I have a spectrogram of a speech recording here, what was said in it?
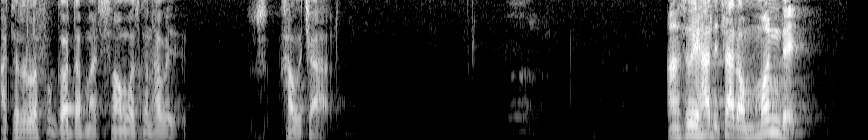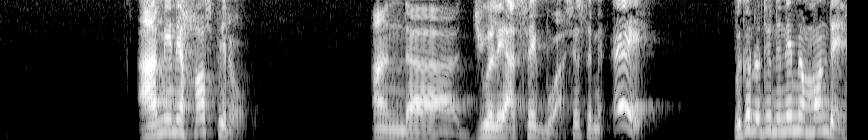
I totally forgot that my son was going to have a, have a child. And so he had the child on Monday. I'm in a hospital. And uh, Julia Segbua says to me, Hey, we're going to do the naming on Monday.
